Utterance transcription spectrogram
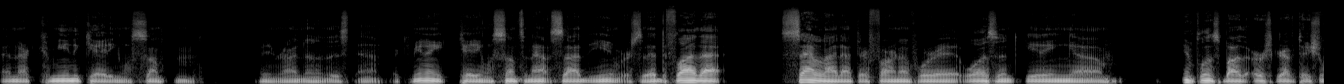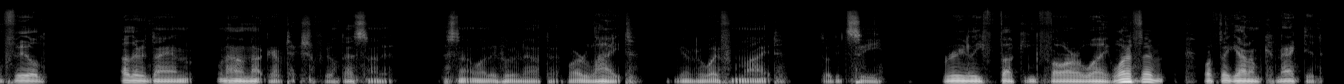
and they're communicating with something. I didn't write none of this down. They're communicating with something outside the universe. They had to fly that satellite out there far enough where it wasn't getting um, influenced by the Earth's gravitational field, other than no, not gravitational field. That's not it. That's not why they put it out that far. Light, get it away from light, so it could see really fucking far away. What if they? What if they got them connected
